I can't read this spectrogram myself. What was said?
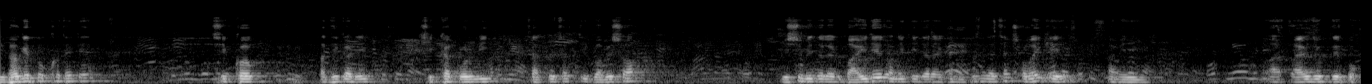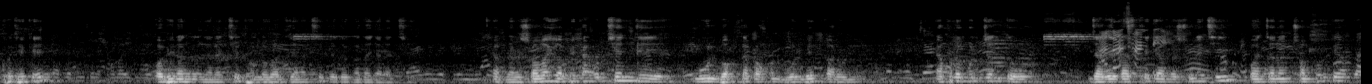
বিভাগের পক্ষ থেকে, শিক্ষক আধিকারিক, শিক্ষাকর্মী, ছাত্রছাত্রী, গবেষক, বিশ্ববিদ্যালয়ের বাইরের অনেকে যারা এখানে উপস্থিত আছেন, সবাইকে আমি আয়োজকদের পক্ষ থেকে অভিনন্দন জানাচ্ছি, ধন্যবাদ জানাচ্ছি, কৃতজ্ঞতা জানাচ্ছি। আপনারা সবাই অপেক্ষা করছেন যে মূল বক্তা কখন বলবেন, কারণ এখনও পর্যন্ত যাদের কাছ থেকে আমরা শুনেছি, পঞ্চানন সম্পর্কে আমরা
